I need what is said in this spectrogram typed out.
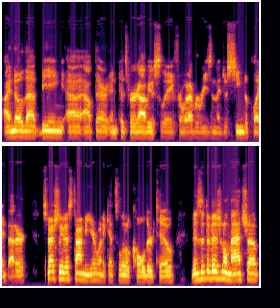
I know that being uh, out there in Pittsburgh, obviously, for whatever reason, they just seem to play better, especially this time of year when it gets a little colder too. It is a divisional matchup,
